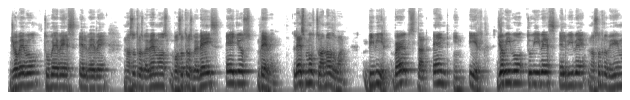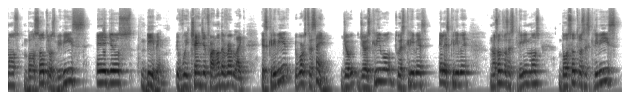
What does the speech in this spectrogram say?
Yo bebo, tú bebes, él bebe, nosotros bebemos, vosotros bebéis, ellos beben. Let's move to another one. Vivir. Verbs that end in ir. Yo vivo, tú vives, él vive, nosotros vivimos, vosotros vivís, ellos viven. If we change it for another verb like escribir, it works the same. Yo, yo escribo, tú escribes, él escribe, nosotros escribimos, vosotros escribís,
